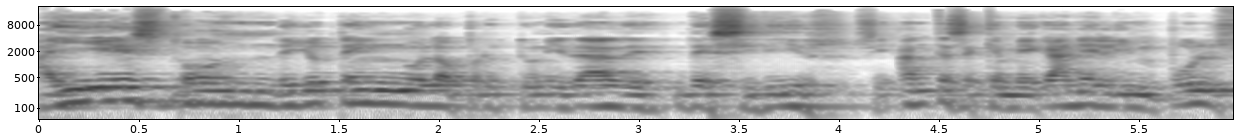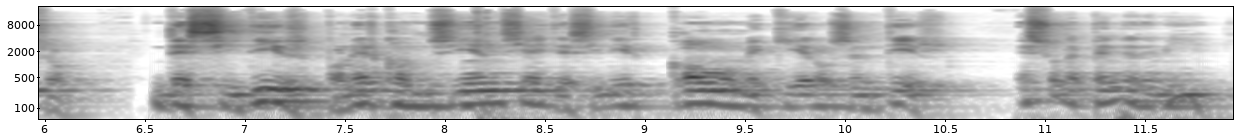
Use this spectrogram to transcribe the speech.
Ahí es donde yo tengo la oportunidad de decidir, ¿sí? antes de que me gane el impulso, decidir, poner conciencia y decidir cómo me quiero sentir. Eso depende de mí.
